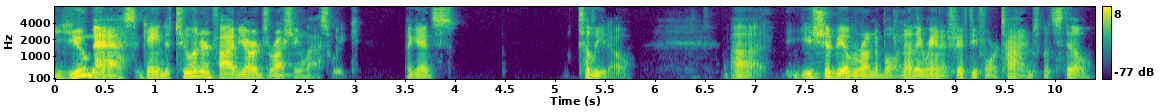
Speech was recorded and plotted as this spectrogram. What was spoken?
UMass gained 205 yards rushing last week against Toledo. Uh, you should be able to run the ball. Now they ran it 54 times, but still,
